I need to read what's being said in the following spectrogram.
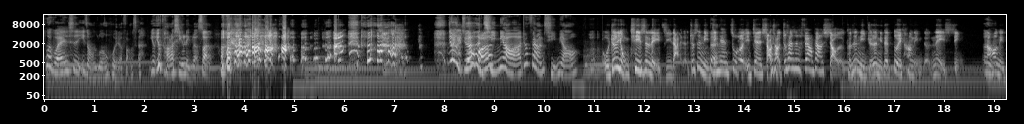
会不会是一种轮回的方式？又又跑到心灵了，算了。就觉得很奇妙啊，就非常奇妙。我觉得勇气是累积来的，就是你今天做了一件小小，就算是非常非常小的，可是你觉得你在对抗你的内心。然后你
